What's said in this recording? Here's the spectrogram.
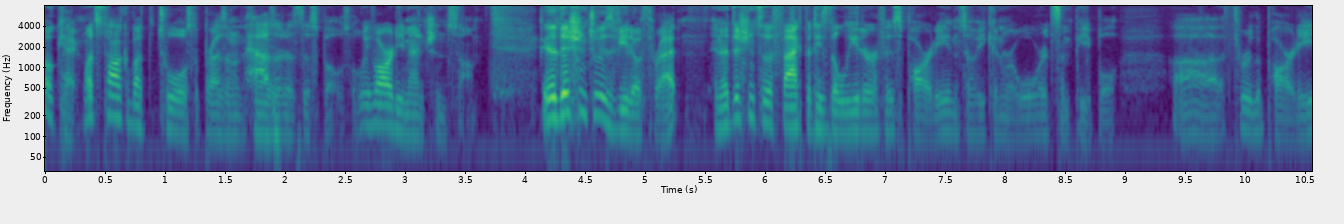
Okay, let's talk about the tools the president has at his disposal. We've already mentioned some. In addition to his veto threat, in addition to the fact that he's the leader of his party and so he can reward some people uh, through the party,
